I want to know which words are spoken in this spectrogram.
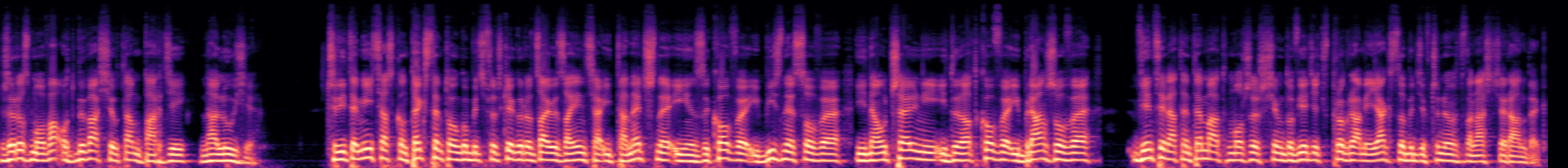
że rozmowa odbywa się tam bardziej na luzie. Czyli te miejsca z kontekstem to mogą być wszelkiego rodzaju zajęcia i taneczne, i językowe, i biznesowe, i na uczelni, i dodatkowe, i branżowe. Więcej na ten temat możesz się dowiedzieć w programie Jak zdobyć dziewczynę w 12 randek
